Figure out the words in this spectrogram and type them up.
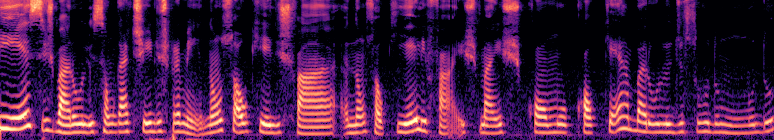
E esses barulhos são gatilhos para mim, não só o que eles fa não só o que ele faz, mas como qualquer barulho de surdo mudo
